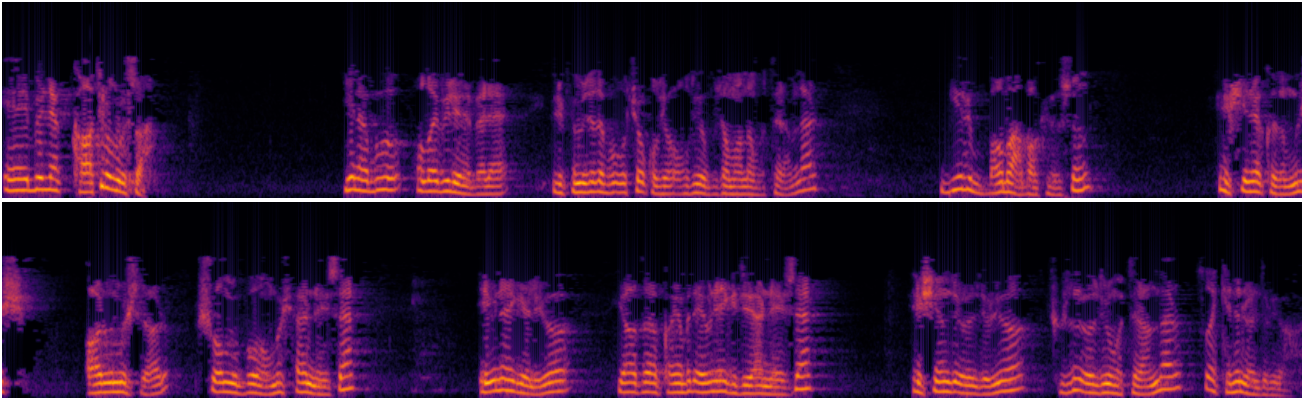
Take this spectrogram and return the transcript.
eğer böyle katil olursa Yine bu olabiliyor böyle. Ülkemizde de bu çok oluyor. Oluyor bu zamanda muhteremler. Bir baba bakıyorsun eşine kızmış, ayrılmışlar, şu olmuş bu olmuş her neyse evine geliyor ya da kayınpeder evine gidiyor her neyse eşini de öldürüyor, çocuğunu öldürüyor muhteremler, sonra kendini öldürüyor.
